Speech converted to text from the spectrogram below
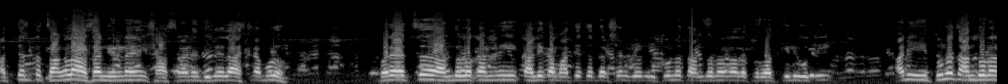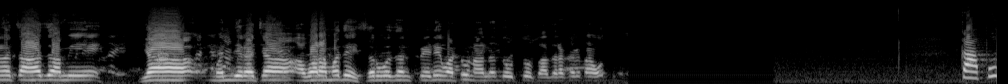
अत्यंत चांगला असा निर्णय शासनाने दिलेला असल्यामुळं बऱ्याच आंदोलकांनी कालिका मातेचं दर्शन घेऊन इथूनच आंदोलनाला सुरुवात केली होती. आणि इथूनच आंदोलनाचा आज आम्ही या मंदिराच्या आवारामध्ये सर्वजण पेढे वाटून आनंद उत्सव साजरा करत आहोत. कापूस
